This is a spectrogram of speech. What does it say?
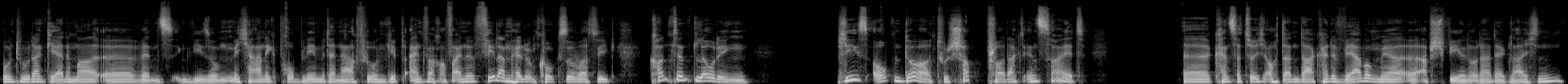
und du dann gerne mal, äh, wenn es irgendwie so ein Mechanikproblem mit der Nachführung gibt, einfach auf eine Fehlermeldung guckst, sowas wie Content Loading. Please open door to shop product inside. Äh, kannst natürlich auch dann da keine Werbung mehr äh, abspielen oder dergleichen.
